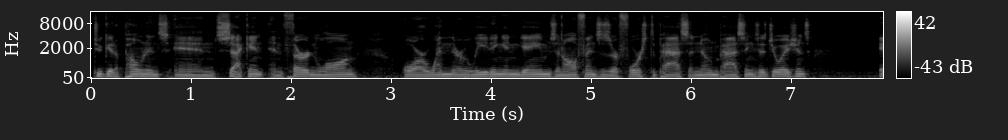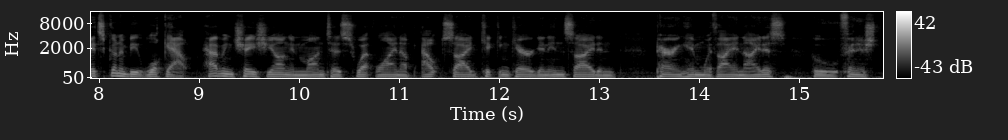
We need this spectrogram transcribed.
to get opponents in second and third and long, or when they're leading in games and offenses are forced to pass in known passing situations, it's going to be look out. Having Chase Young and Montez Sweat line up outside, kicking Kerrigan inside, and pairing him with Ioannidis, who finished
